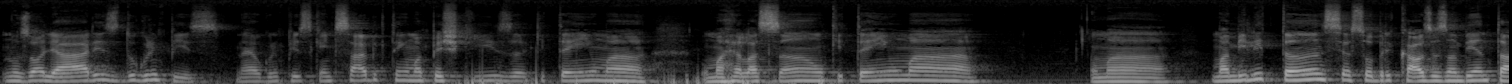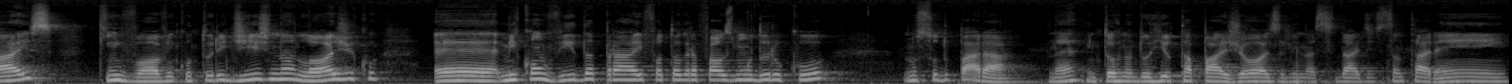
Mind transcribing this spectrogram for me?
nos olhares do Greenpeace. Né? O Greenpeace que a gente sabe que tem uma pesquisa, que tem uma, uma relação, que tem uma, uma, uma militância sobre causas ambientais que envolvem cultura indígena, lógico, é, me convida para ir fotografar os Munduruku no sul do Pará, né? em torno do rio Tapajós, ali na cidade de Santarém,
